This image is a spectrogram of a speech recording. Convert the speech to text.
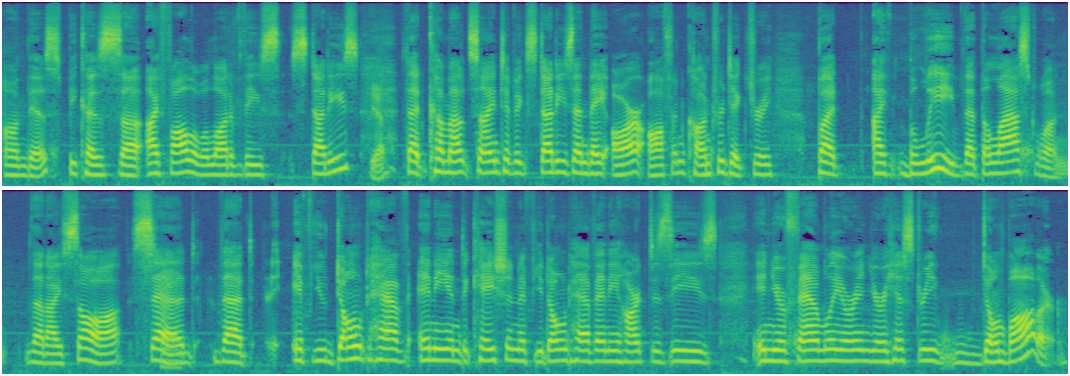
on this because uh, I follow a lot of these studies that come out, scientific studies, and they are often contradictory. But I believe that the last one that I saw said that if you don't have any indication, if you don't have any heart disease in your family or in your history, don't bother.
